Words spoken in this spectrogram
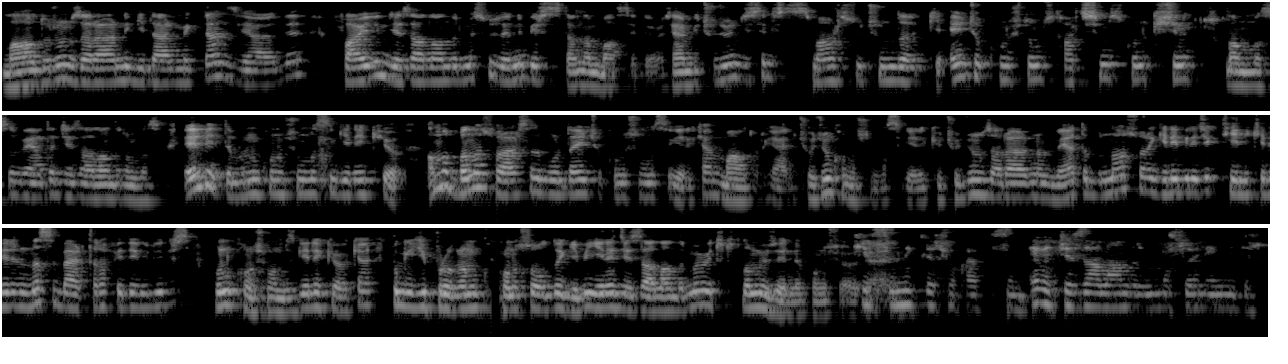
mağdurun zararını gidermekten ziyade failin cezalandırması üzerine bir sistemden bahsediyoruz. Yani bir çocuğun cinsel istismar suçundaki en çok konuştuğumuz tartıştığımız konu kişinin tutuklanması veya da cezalandırılması. Elbette bunun konuşulması gerekiyor. Ama bana sorarsanız burada en çok konuşulması gereken mağdur. Yani çocuğun konuşulması gerekiyor. Çocuğun zararını veya da bundan sonra gelebilecek tehlikeleri nasıl bertaraf edebiliriz? Bunu konuşmamız gerekiyorken bugünkü programın konusu olduğu gibi yine cezalandırma ve tutuklama üzerine konuşuyoruz. Kesinlikle yani. çok haklısın. Evet cezalandırılması önemlidir.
